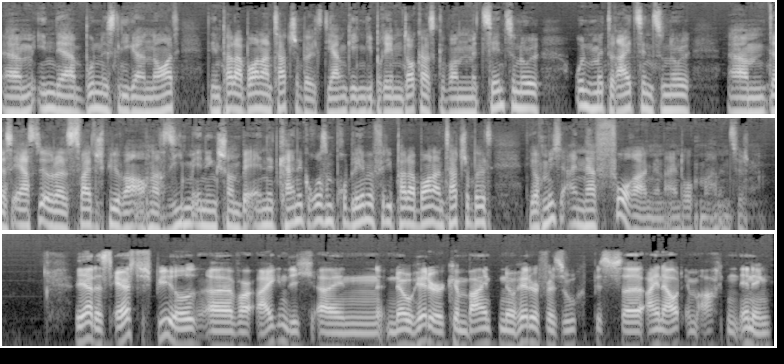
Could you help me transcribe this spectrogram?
ähm, in der Bundesliga Nord, den Paderborn Untouchables. Die haben gegen die Bremen Dockers gewonnen mit 10 zu 0 und mit 13 zu 0. Ähm, das erste oder das zweite Spiel war auch nach sieben Innings schon beendet. Keine großen Probleme für die Paderborn Untouchables, die auf mich einen hervorragenden Eindruck machen inzwischen. Ja, das erste Spiel äh, war eigentlich ein No-Hitter, Combined No-Hitter-Versuch bis äh, ein Out im achten Inning.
